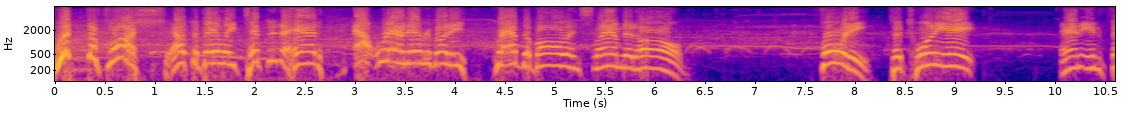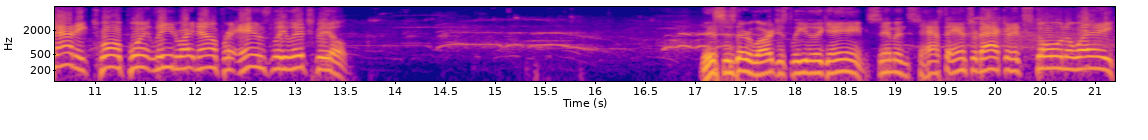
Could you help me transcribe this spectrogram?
with the flush. Out to Bailey, tipped it ahead, outran everybody, grabbed the ball and slammed it home. 40 to 28. An emphatic 12 point lead right now for Ansley Litchfield. This is their largest lead of the game. Simmons has to answer back, and it's stolen away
